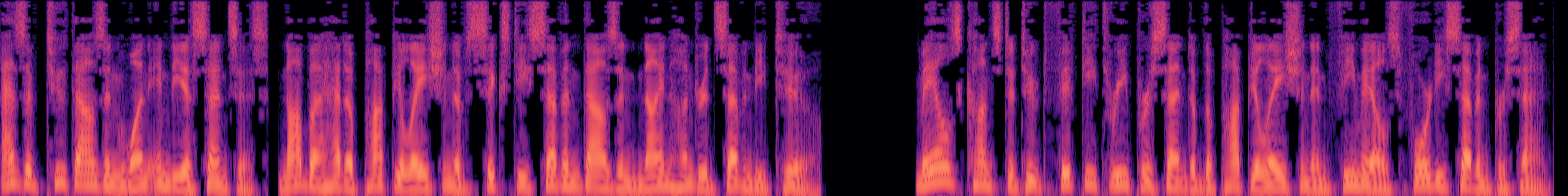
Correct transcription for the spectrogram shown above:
As of 2001 India census, Nabha had a population of 67,972. Males constitute 53% of the population and females 47%.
